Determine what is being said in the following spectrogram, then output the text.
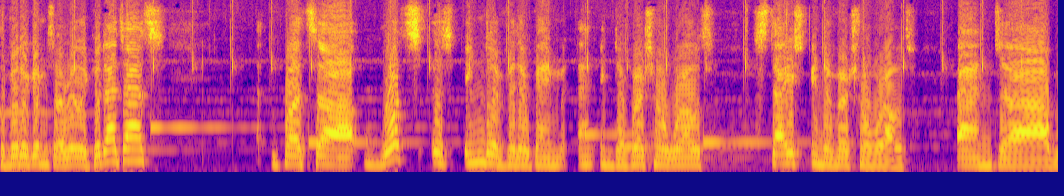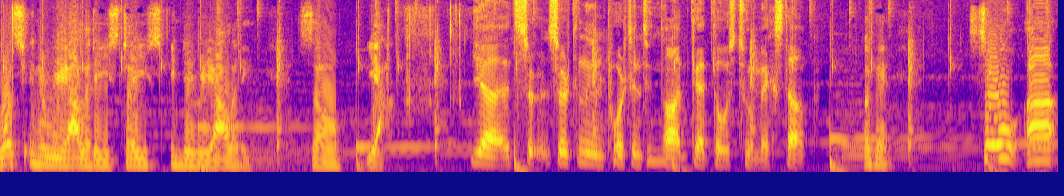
the video games are really good at that. But uh, what is in the video game and in the virtual world stays in the virtual world, and uh, what's in the reality stays in the reality. So yeah. Yeah, it's cer- certainly important to not get those two mixed up. Okay. So uh,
